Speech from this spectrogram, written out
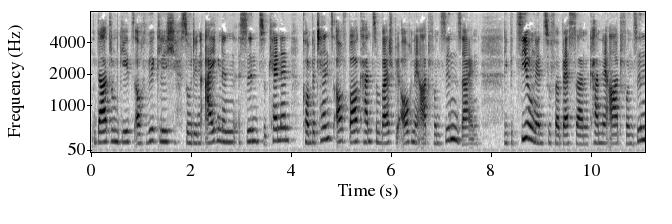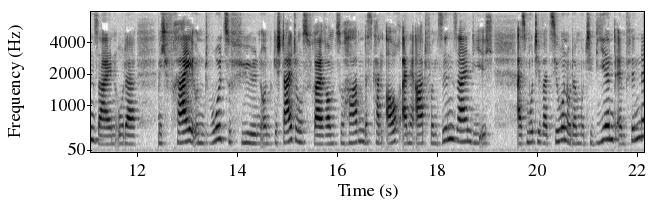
darum geht es auch wirklich, so den eigenen Sinn zu kennen. Kompetenzaufbau kann zum Beispiel auch eine Art von Sinn sein. Die Beziehungen zu verbessern kann eine Art von Sinn sein oder mich frei und wohl zu fühlen und Gestaltungsfreiraum zu haben, das kann auch eine Art von Sinn sein, die ich als Motivation oder motivierend empfinde.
